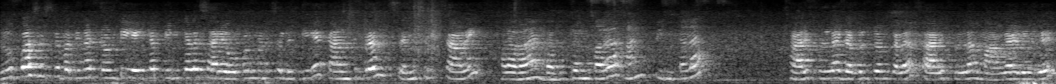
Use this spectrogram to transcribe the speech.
ரூபா சிஸ்டர் பார்த்தீங்கன்னா டுவெண்ட்டி எயிட்டில் பிங்க் கலர் சாரி ஓப்பன் பண்ண சொல்லியிருக்கீங்க காஞ்சிபுரம் செமி சில்க் சாரி அழகான double tone colour and pink colour sari ஃபுல்லாக டபுள் டோன் கலர் சாரி ஃபுல்லாக மாங்கா design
